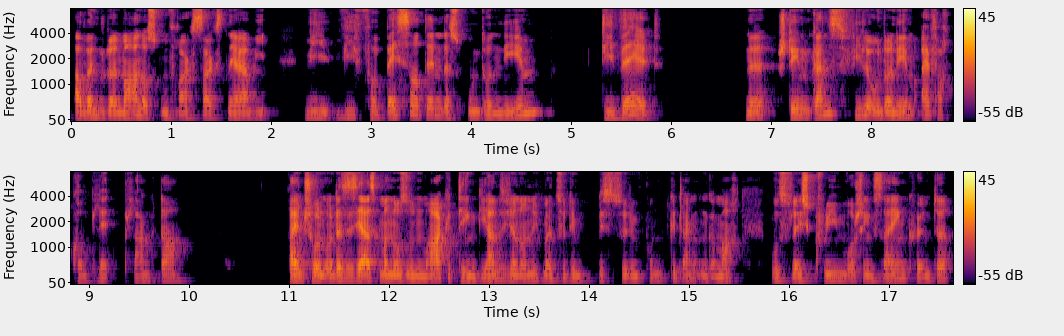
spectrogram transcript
Aber wenn du dann mal andersrum fragst, sagst, naja, wie, wie, wie verbessert denn das Unternehmen die Welt? Ne? Stehen ganz viele Unternehmen einfach komplett blank da. Rein schon. Und das ist ja erstmal nur so ein Marketing. Die haben sich ja noch nicht mal zu dem, bis zu dem Punkt Gedanken gemacht, wo es vielleicht Creamwashing sein könnte.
